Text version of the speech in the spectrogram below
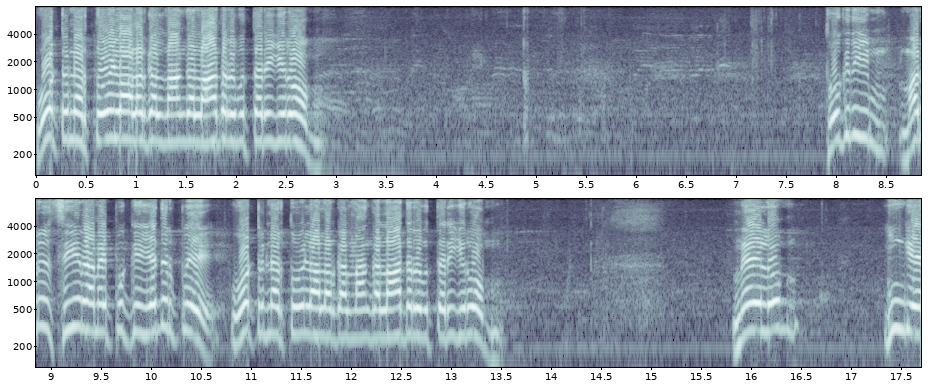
ஓட்டுநர் தொழிலாளர்கள் நாங்கள் ஆதரவு தருகிறோம். தொகுதி மறுசீரமைப்புக்கு எதிர்ப்பு. ஓட்டுநர் தொழிலாளர்கள் நாங்கள் ஆதரவு தருகிறோம். மேலும் இங்கே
